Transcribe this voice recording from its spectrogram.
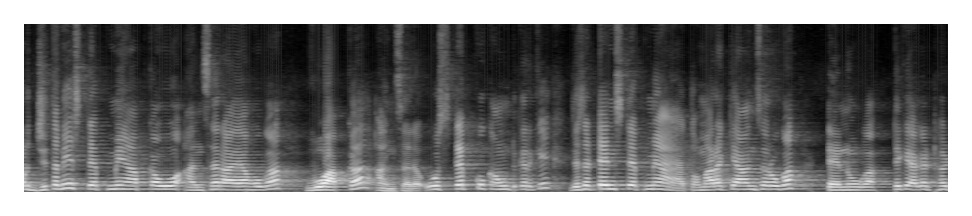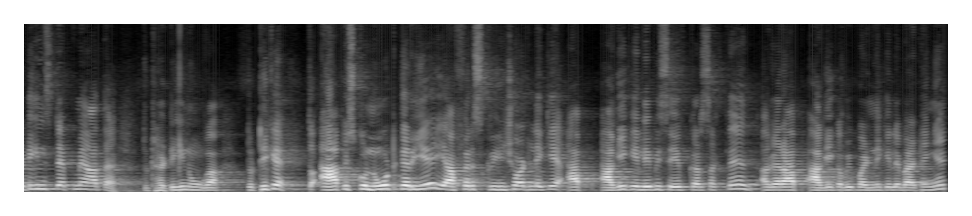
और जितने स्टेप में आपका वो आंसर आया होगा, वो आपका आंसर आंसर है। वो स्टेप को काउंट करके, जैसे टेन स्टेप में आया तो हमारा क्या आंसर होगा? टेन होगा। ठीक है, अगर थर्टीन स्टेप में आता है तो थर्टीन होगा। तो ठीक है तो आप इसको नोट करिए या फिर स्क्रीनशॉट लेके आप आगे के लिए भी सेव कर सकते हैं। अगर आप आगे कभी पढ़ने के लिए बैठेंगे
